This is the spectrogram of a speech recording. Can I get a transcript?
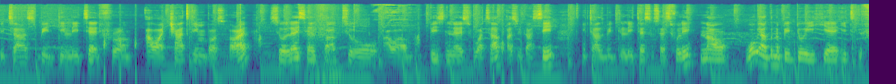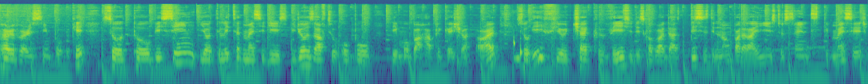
it has been deleted from our chat inbox all right so let's head back to our business whatsapp. As you can see it has been deleted successfully. Now what we are going to be doing here it's very very simple okay? So to be seeing your deleted messages you just have to open the mobile application all right so if you check this you discover that this is the number that i used to send the message.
